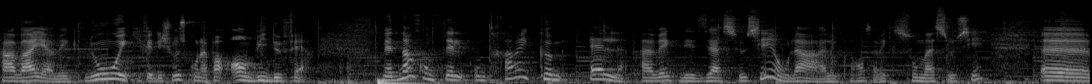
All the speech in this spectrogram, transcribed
travaille avec nous et qui fait des choses qu'on n'a pas envie de faire. Maintenant, quand on travaille comme elle avec des associés, ou là, à l'occurrence avec son associé, euh,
